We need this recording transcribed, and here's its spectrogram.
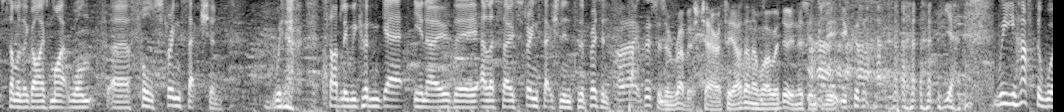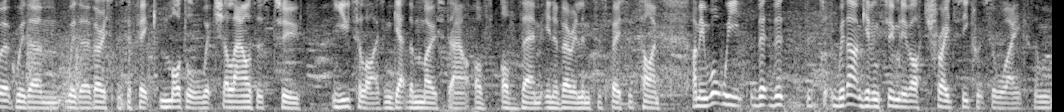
some of the guys might want a full string section. We sadly we couldn't get you know the LSO string section into the prison. Uh, this is a rubbish charity. I don't know why we're doing this interview. You couldn't. yeah, we have to work with um, with a very specific model which allows us to utilize and get the most out of, of them in a very limited space of time. I mean, what we the, the, the, without giving too many of our trade secrets away, 'cause I'm-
